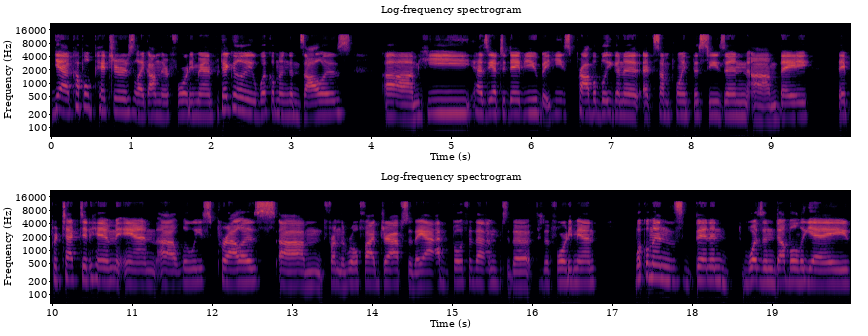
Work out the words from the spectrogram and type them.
yeah, a couple pitchers like on their 40 man, particularly Wikelman Gonzalez. Um, he has yet to debut, but he's probably gonna at some point this season. Um, they they protected him and uh, Luis Perales um, from the Rule Five draft, so they add both of them to the to the 40 man. Wikelman's been in was in Double A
